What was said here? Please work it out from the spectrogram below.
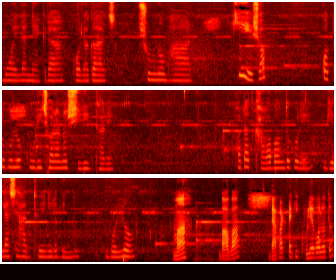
ময়লা, ন্যাকড়া, কলা গাছ, শূন্য ভার, কি এসব? কতগুলো কুড়ি ছড়ানো সিঁড়ির ধারে। হঠাৎ খাওয়া বন্ধ করে গেলাসে হাত ধুয়ে নিল বিন্দু। বলল, মা, বাবা, ব্যাপারটা কি খুলে বলো তো?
